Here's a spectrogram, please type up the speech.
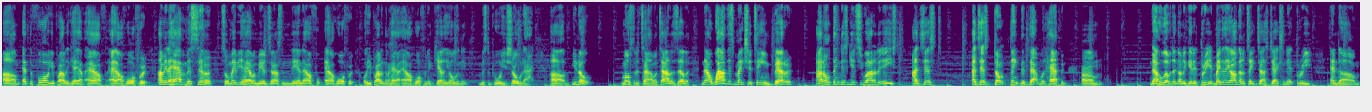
Um, at the four, you probably have Al Al Horford. I mean, they have him at center, so maybe you have Amir Johnson and then Al, Al Horford, or you're probably going to have Al Horford and Kelly Olynyk, Mr. Poole, you showed that. Um, you know, most of the time, or Tyler Zeller. Now, while this makes your team better, I don't think this gets you out of the East. I just, I just don't think that that would happen. Um, now, whoever they're going to get at three, maybe they are going to take Josh Jackson at three, and um,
